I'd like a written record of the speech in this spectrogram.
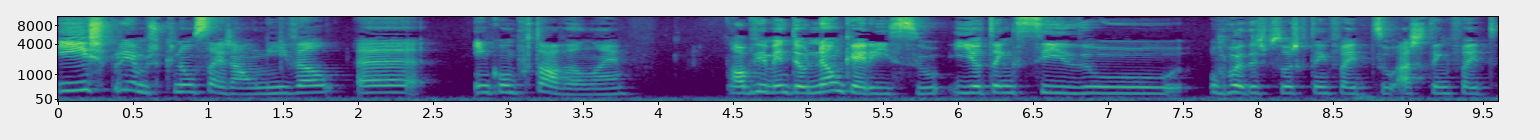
e esperemos que não seja a um nível uh, incomportável, não é? Obviamente eu não quero isso e eu tenho sido uma das pessoas que tem feito, acho que tenho feito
